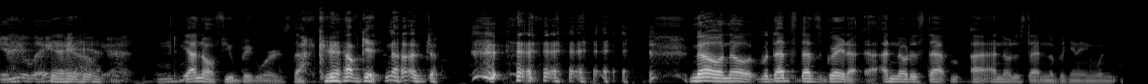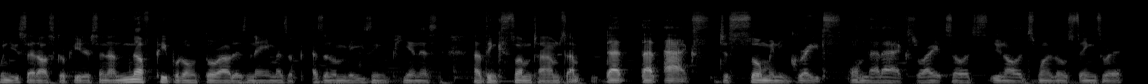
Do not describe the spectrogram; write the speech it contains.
Emulate. Yeah, Yeah, yeah, yeah. Mhm. Yeah, I know a few big words, Doc. I'm kidding. No, I'm joking. no, no, but that's that's great. I, I noticed that. I noticed that in the beginning when when you said Oscar Peterson. Enough people don't throw out his name as a as an amazing pianist. I think sometimes um that that acts just so many greats on that acts, right? So it's you know it's one of those things where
